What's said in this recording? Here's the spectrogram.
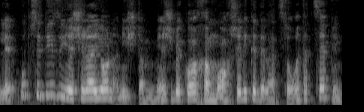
לאופסי דייזי יש רעיון, אני אשתמש בכוח המוח שלי כדי לעצור את הצפלין.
